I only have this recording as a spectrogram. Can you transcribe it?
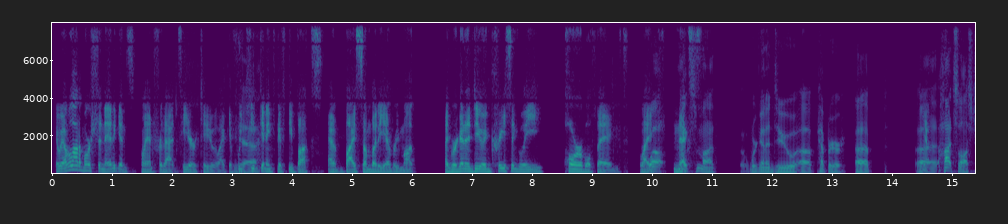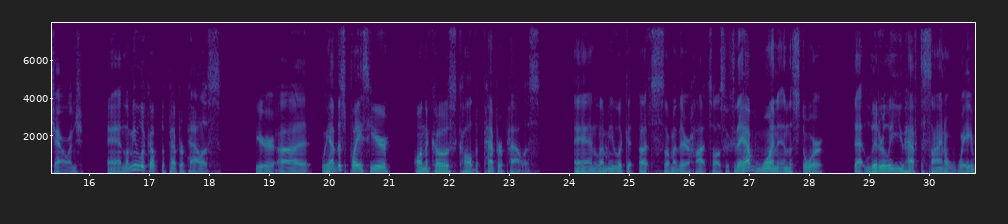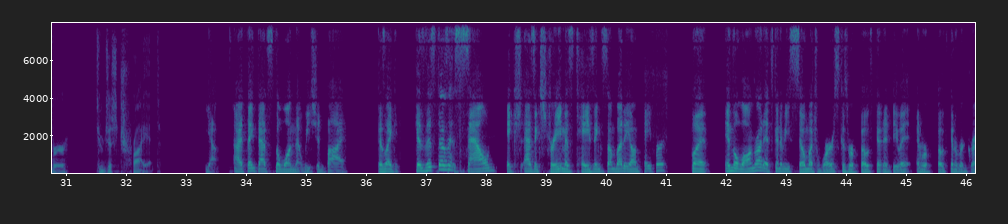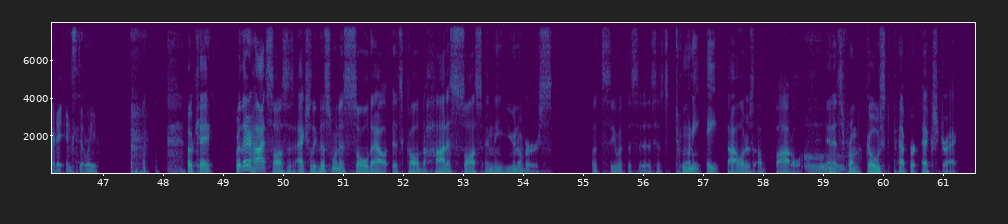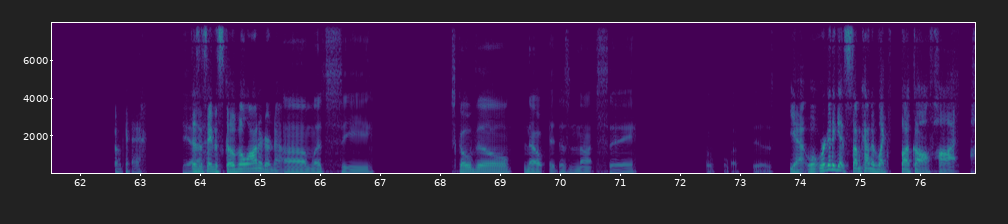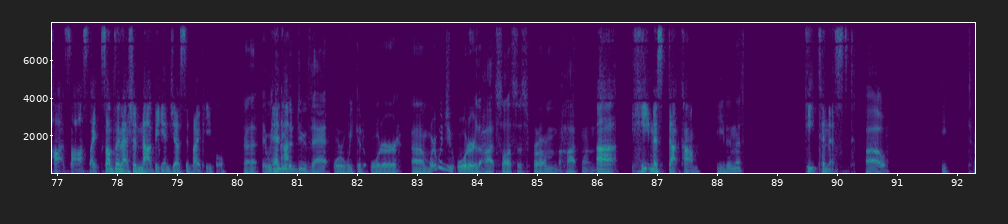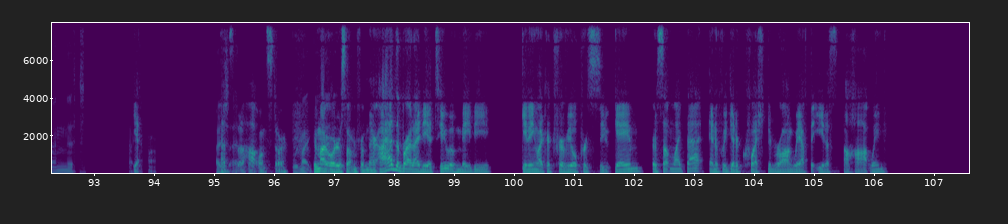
Yeah, we have a lot of more shenanigans planned for that tier too. Like if we Yeah. keep getting 50 bucks by somebody every month, like we're gonna do increasingly horrible things. Like well, next, next month we're gonna do a pepper uh, uh, hot sauce challenge, and let me look up the Pepper Palace here. Uh, we have this place here on the coast called the Pepper Palace, and let me look at uh, some of their hot sauces. They have one in the store that literally you have to sign a waiver to just try it. Yeah, I think that's the one that we should buy because like because this doesn't sound ex- as extreme as tasing somebody on paper, but in the long run, it's gonna be so much worse because we're both gonna do it and we're both gonna regret it instantly. Okay. For their hot sauces, actually, this one is sold out. It's called the hottest sauce in the universe. Let's see what this is. It's $28 a bottle, and it's from Ghost Pepper Extract. Okay. Yeah. Does it say the Scoville on it or no? Um, let's see. Scoville. No, it does not say. Scoville is. yeah. Well, we're gonna get some kind of like fuck off hot hot sauce, like something that should not be ingested by people. Uh, we And could I- either do that or we could order. Um, where would you order the hot sauces from? The hot ones. Uh, heatonist.com. Hedonist. Heatonist. Oh, Heatonist. Yeah. I That's just, the hot one store. we might We might order something from there. I had the bright idea too of maybe getting like a trivial pursuit game or something like that. And if we get a question wrong, we have to eat a, a hot wing.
